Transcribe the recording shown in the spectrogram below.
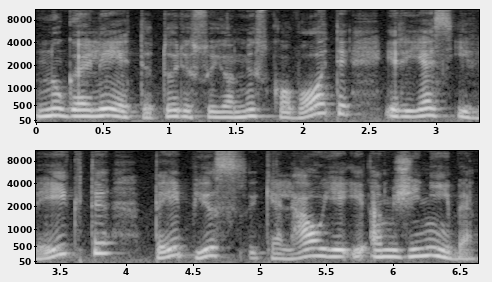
nugalėti, turi su jomis kovoti ir jas įveikti, taip jis keliauja į amžinybę.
